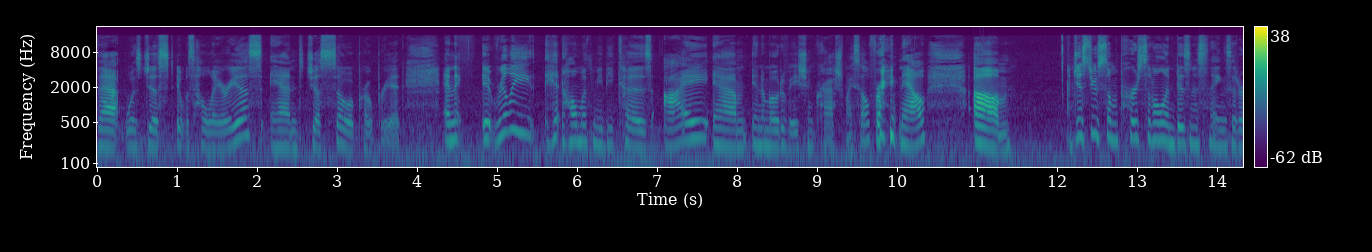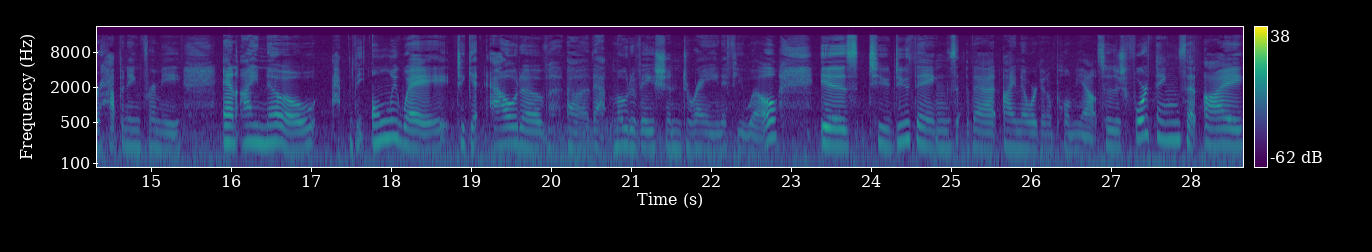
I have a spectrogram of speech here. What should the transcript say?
that was just it was hilarious and just so appropriate. And it, it really hit home with me because I am in a motivation crash myself right now. Um, just do some personal and business things that are happening for me. And I know the only way to get out of uh, that motivation drain, if you will, is to do things that I know are going to pull me out. So there's four things that I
